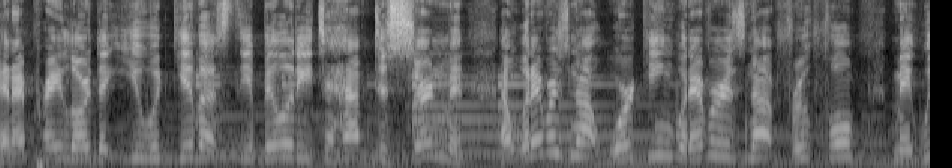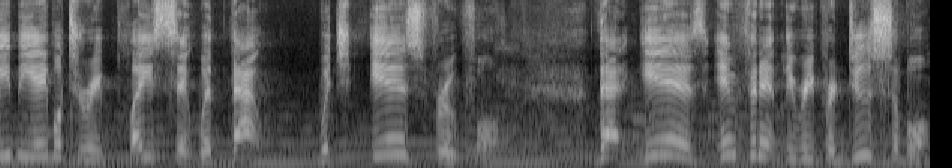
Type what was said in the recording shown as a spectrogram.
And I pray, Lord, that you would give us the ability to have discernment. And whatever is not working, whatever is not fruitful, may we be able to replace it with that which is fruitful that is infinitely reproducible,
